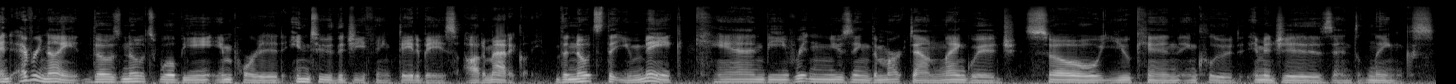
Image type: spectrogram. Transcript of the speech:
And every night, those notes will be imported into the Gthnk database automatically. The notes that you make can be written using the Markdown language, so you can include images and links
